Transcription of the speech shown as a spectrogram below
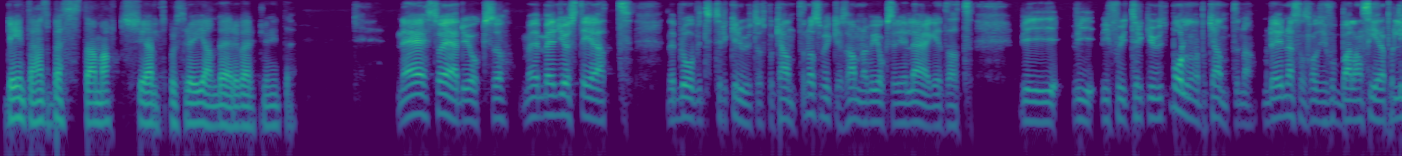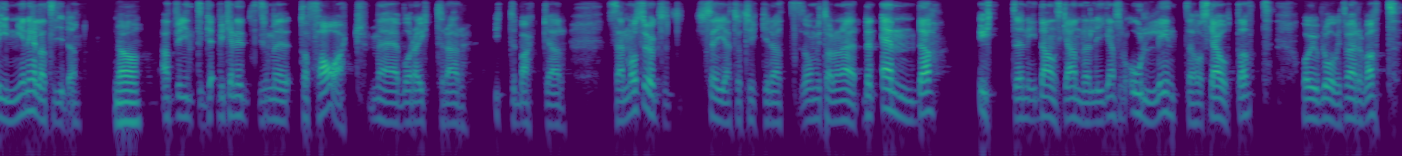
det är inte hans bästa match i Elfsborgströjan. Det är det verkligen inte. Nej, så är det ju också. Men, men just det att när Blåvitt trycker ut oss på kanterna så mycket så hamnar vi också i det läget att vi, vi, vi får trycka ut bollarna på kanterna. Men det är nästan som att vi får balansera på linjen hela tiden. Ja. Att vi, inte, vi kan inte liksom, ta fart med våra yttrar, ytterbackar. Sen måste jag också säga att jag tycker att om vi tar den här, den enda ytten i danska andra ligan som Olle inte har scoutat har ju Blåvitt värvat.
